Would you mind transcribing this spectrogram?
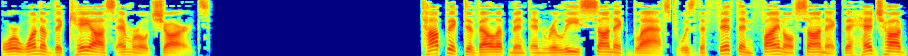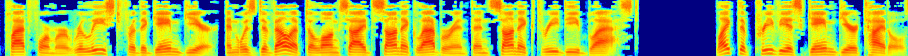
or one of the Chaos Emerald shards. Topic development and release Sonic Blast was the fifth and final Sonic the Hedgehog platformer released for the Game Gear, and was developed alongside Sonic Labyrinth and Sonic 3D Blast. Like the previous Game Gear titles,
